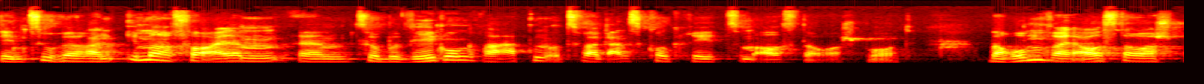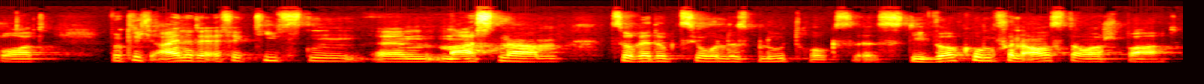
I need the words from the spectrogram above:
den Zuhörern immer vor allem ähm, zur Bewegung raten und zwar ganz konkret zum Ausdauersport. Warum? Weil Ausdauersport wirklich eine der effektivsten ähm, Maßnahmen zur Reduktion des Blutdrucks ist. Die Wirkung von Ausdauersport,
